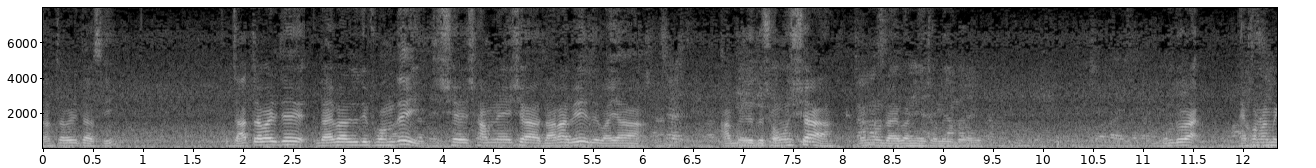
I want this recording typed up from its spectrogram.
যাত্রাবাড়িতে আসি যাত্রাবাড়িতে ড্রাইভার যদি ফোন দেই সে সামনে এসে দাঁড়াবে যে, ভাইয়া, আপনার যদি সমস্যা, অন্য ড্রাইভার নিয়ে চলে যেতে হবে। বন্ধুরা, এখন আমি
